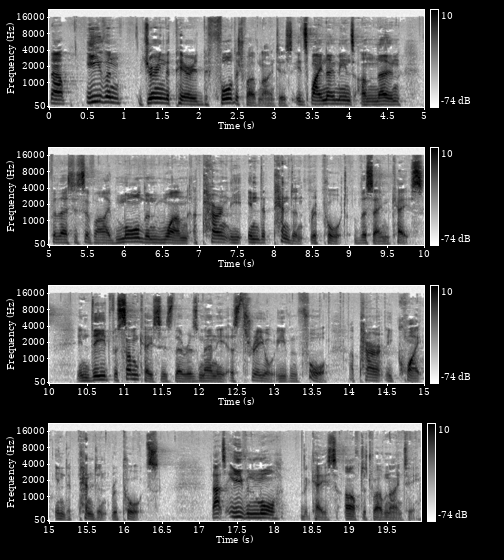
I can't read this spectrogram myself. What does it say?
Now, even during the period before the 1290s, it's by no means unknown for there to survive more than one apparently independent report of the same case. Indeed, for some cases, there are as many as three or even four apparently quite independent reports. That's even more the case after 1290.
